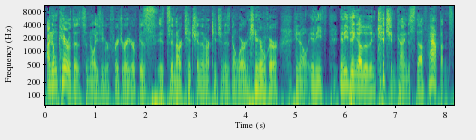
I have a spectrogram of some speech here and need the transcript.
I don't care that it's a noisy refrigerator because it's in our kitchen, and our kitchen is nowhere near where you know any anything other than kitchen kind of stuff happens.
